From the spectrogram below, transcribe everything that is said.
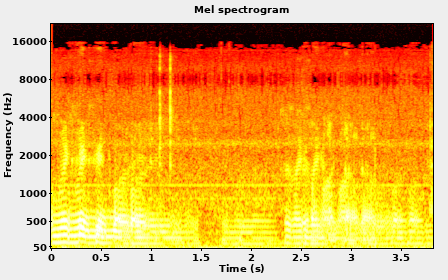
I'm gonna create a new party. Cause I can like lock out one party.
